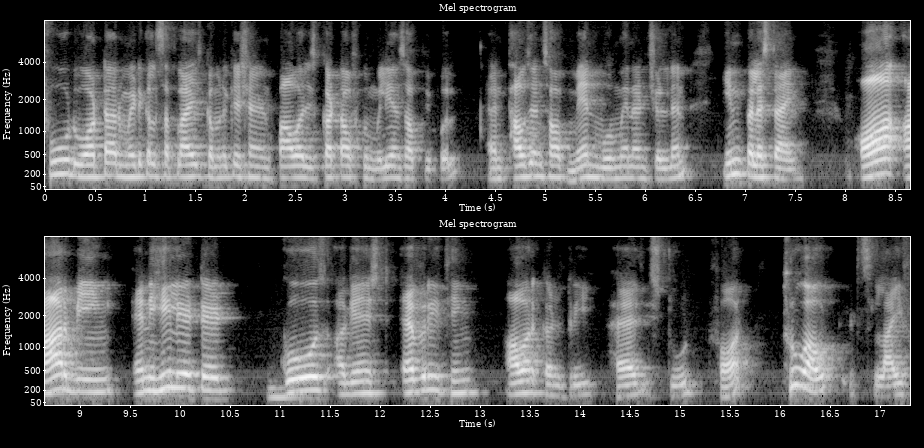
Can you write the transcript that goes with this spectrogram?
food water medical supplies communication and power is cut off to millions of people and thousands of men women and children in Palestine are being annihilated goes against every our country has stood for throughout its life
